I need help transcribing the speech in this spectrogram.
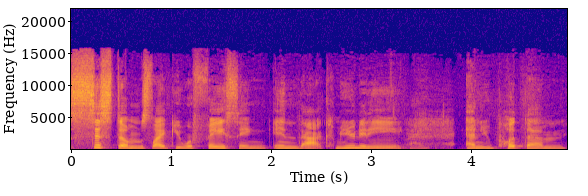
systems like you were facing in that community, right. and you put them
